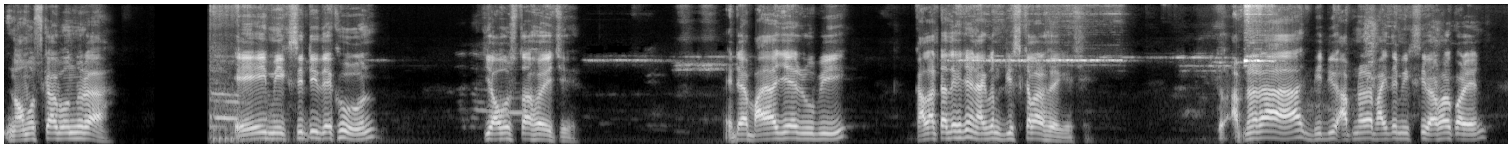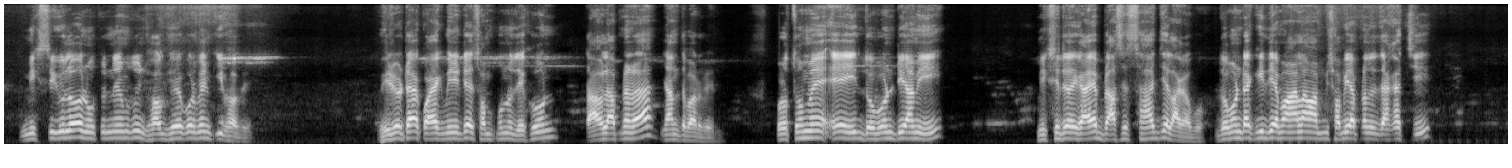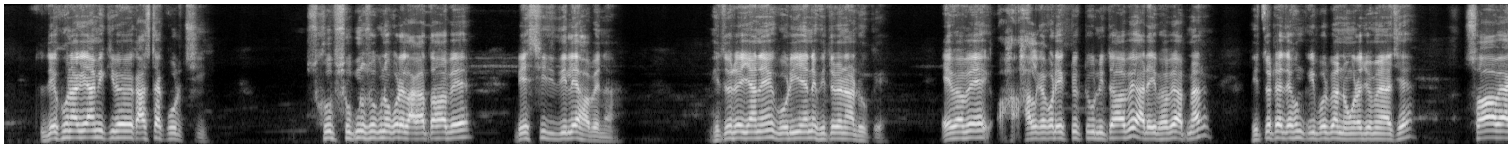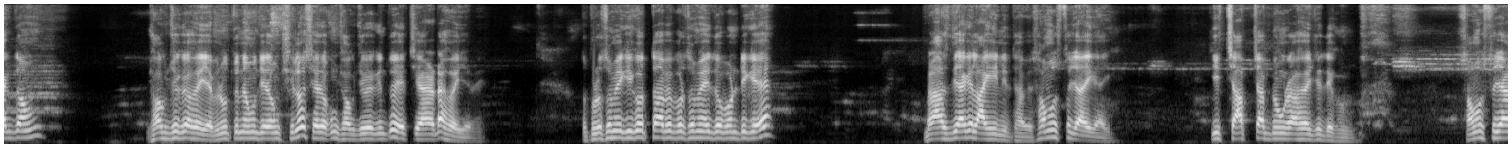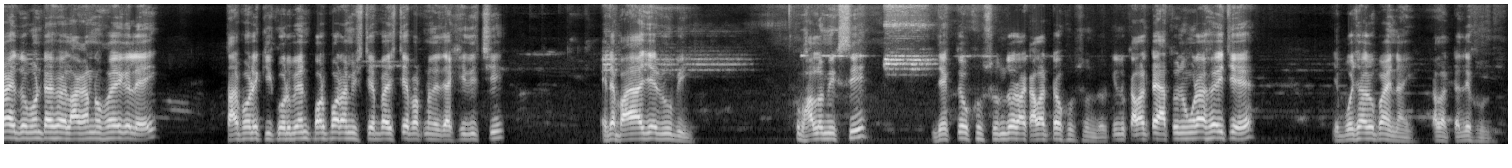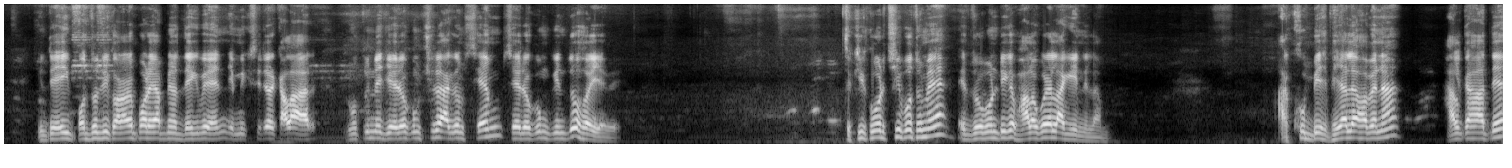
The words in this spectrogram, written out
নমস্কার বন্ধুরা। এই মিক্সিটি দেখুন, কি অবস্থা হয়েছে। এটা বায়াজের রুবি, কালারটা দেখেছেন? একদম ডিসকালার হয়ে গেছে। তো আপনারা ভিডিও আপনারা বাড়িতে মিক্সি ব্যবহার করেন, মিক্সিগুলো নতুনের নতুন ঝকঝকে করবেন কীভাবে? ভিডিওটা কয়েক মিনিটে সম্পূর্ণ দেখুন, তাহলে আপনারা জানতে পারবেন। প্রথমে এই দ্রবণটি আমি মিক্সিটার গায়ে ব্রাশের সাহায্যে লাগাবো। দ্রবণটা কী দিয়ে বানালাম, আমি সবই আপনাদের দেখাচ্ছি। দেখুন আগে আমি কীভাবে কাজটা করছি। খুব শুকনো শুকনো করে লাগাতে হবে বেশি দিলে হবে না। ভিতরে জানে গড়িয়ে জানে ভিতরে না ঢুকে। এভাবে হালকা করে একটু একটু নিতে হবে আর এইভাবে আপনার ভিতরটা দেখুন কী পরিমাণ নোংরা জমে আছে। সব একদম ঝকঝকে হয়ে যাবে। নতুন মধ্যে যেরকম ছিল, সেরকম ঝকঝকে কিন্তু এর চেহারাটা হয়ে যাবে। তো প্রথমে কি করতে হবে? প্রথমে এই দ্রবণটিকে ব্রাশ দিয়ে আগে লাগিয়ে নিতে হবে। সমস্ত জায়গায় কি চাপ চাপ নোংরা হয়েছে দেখুন। সমস্ত জায়গায় দ্রবণটা এভাবে লাগানো হয়ে গেলেই তারপরে কি করবেন? পরপর আমি স্টেপ বাই স্টেপ আপনাদের দেখিয়ে দিচ্ছি। এটা বায়াজের রুবি। খুব ভালো মিক্সি। দেখতেও খুব সুন্দর আর কালারটাও খুব সুন্দর। কিন্তু কালারটা এত নোংরা হয়েছে যে বোঝার উপায় নাই কালারটা দেখুন। কিন্তু এই পদ্ধতি করার পরে আপনারা দেখবেন যে মিক্সিটার কালার নতুনে যেরকম ছিল একদম সেম সেরকম কিন্তু হয়ে যাবে। তো কি করছি প্রথমে? এই দ্রবণটিকে ভালো করে লাগিয়ে নিলাম। আর খুব বেশ ভেজালে হবে না। হালকা হাতে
